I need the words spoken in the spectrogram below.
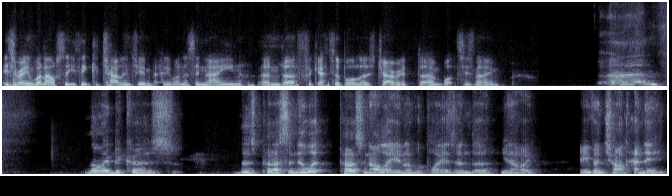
Is there anyone else that you think could challenge him? Anyone as inane and uh, forgettable as Jared? Um, what's his name? Um, no, because there's personality personality in other players in there. You know, even Chad Henne,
